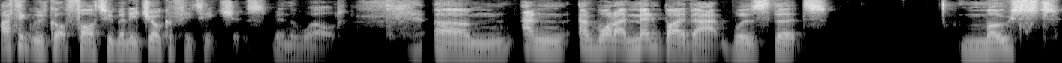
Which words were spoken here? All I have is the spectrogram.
I think we've got far too many geography teachers in the world. Um, and, and what I meant by that was that most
